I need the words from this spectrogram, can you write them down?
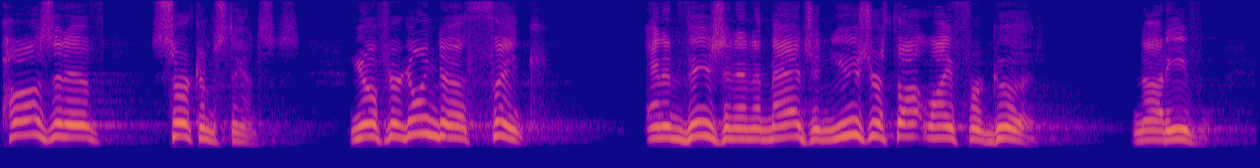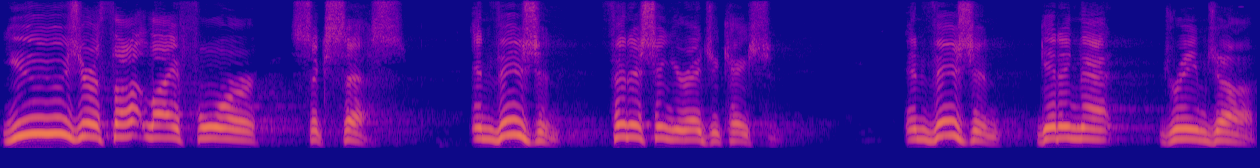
positive circumstances. You know, if you're going to think and envision and imagine, use your thought life for good, not evil. Use your thought life for success. Envision finishing your education. Envision getting that dream job.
